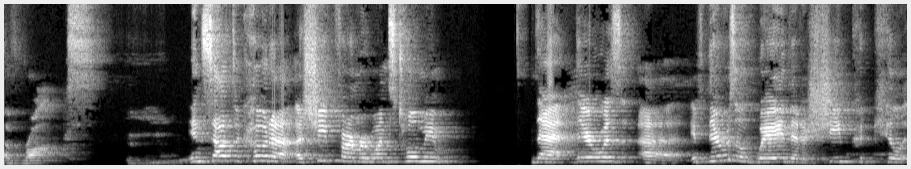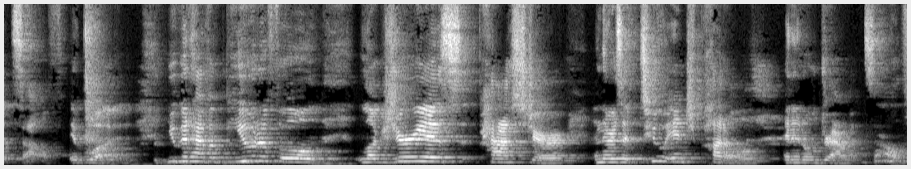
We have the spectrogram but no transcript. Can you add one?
of rocks. In South Dakota, a sheep farmer once told me that there was, a, if there was a way that a sheep could kill itself, it would. You could have a beautiful, luxurious pasture, and there's a two inch puddle, and it'll drown itself.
